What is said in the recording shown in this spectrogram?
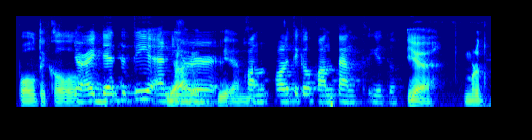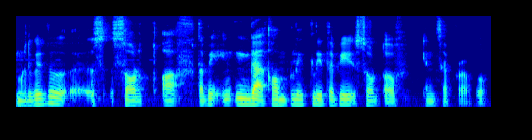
political your identity and your, your identity and, con political content gitu. Yeah menurut menurut gue itu sort of tapi enggak completely tapi sort of inseparable.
